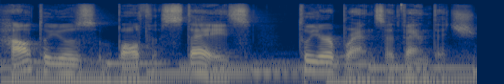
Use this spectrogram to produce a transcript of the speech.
how to use both states to your brand's advantage.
